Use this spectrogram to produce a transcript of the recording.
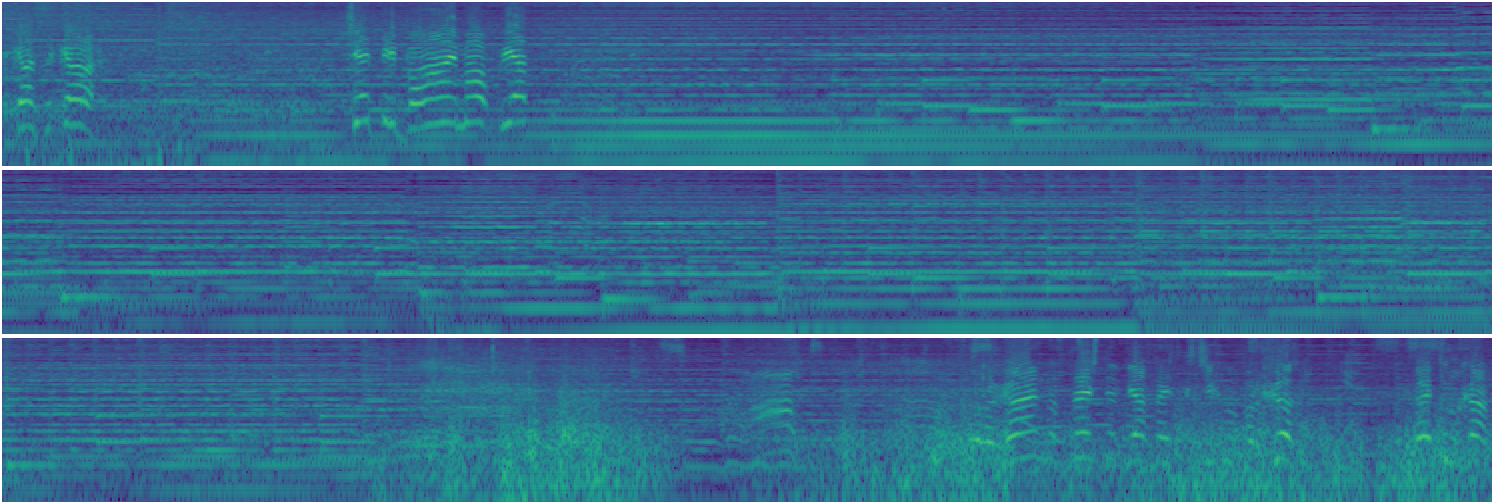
Така се кара. Четири банана и малко яд. На снежния вятър изкачихме върха. Петрохан.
